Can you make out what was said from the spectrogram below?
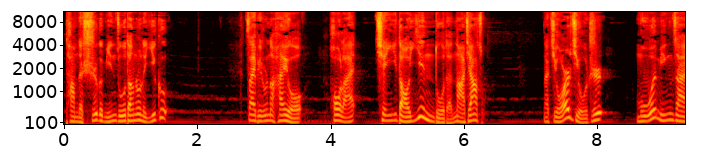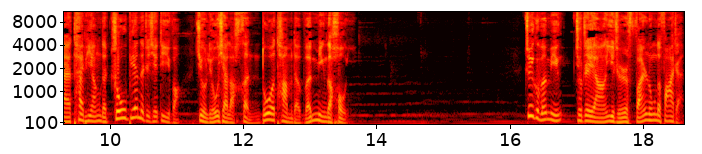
他们的十个民族当中的一个。再比如呢，还有后来迁移到印度的纳加族，那久而久之。母文明在太平洋的周边的这些地方，就留下了很多他们的文明的后裔。这个文明就这样一直繁荣的发展，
